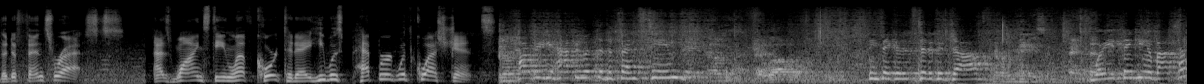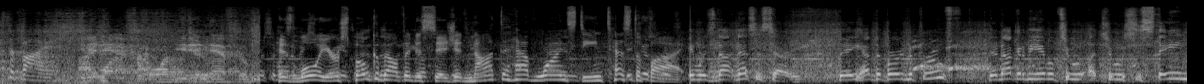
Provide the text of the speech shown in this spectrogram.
the defense rests. As Weinstein left court today, he was peppered with questions. Harvey, are you happy with the defense team? Think they did a good job? amazing. What are you thinking about testifying? You didn't have to. You didn't have to. His lawyer spoke about the decision not to have Weinstein testify. It was not necessary. They have the burden of proof. They're not going to be able to uh, to sustain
